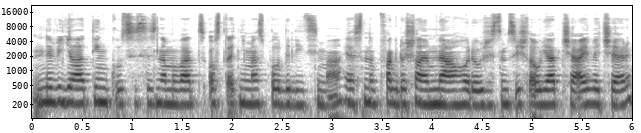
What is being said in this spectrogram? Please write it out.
neviděla Tinku si seznamovat s ostatníma spolubydlícíma. Já jsem fakt došla jen náhodou, že jsem si šla udělat čaj večer.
